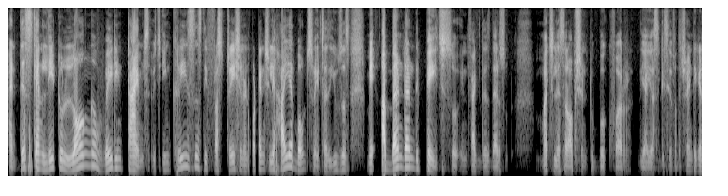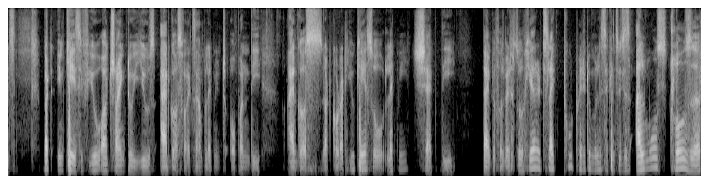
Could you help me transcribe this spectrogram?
And this can lead to longer waiting times which increases the frustration and potentially higher bounce rates as users may abandon the page. So in fact this there is much lesser option to book for the IRCTC for the train tickets. But in case if you are trying to use Argos, for example, let me open the argos.co.uk. So let me check the time to first byte. So here it's like 222 milliseconds, which is almost closer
